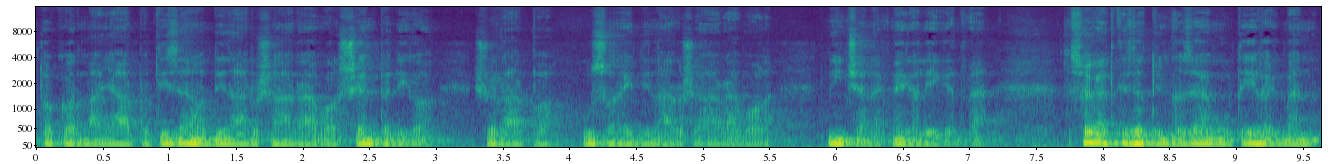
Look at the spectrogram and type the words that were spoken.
takarmány árpa 16 dináros árával, sem pedig a sörárpa 21 dináros árával nincsenek megelégedve. A szövetkezetünk az elmúlt években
